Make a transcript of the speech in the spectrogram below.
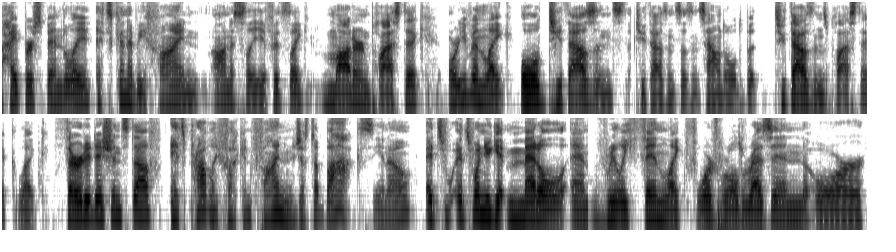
hyper spindly, it's gonna be fine. Honestly, if it's like modern plastic or even like old 2000s, 2000s doesn't sound old, but 2000s plastic, like third edition stuff, it's probably fucking fine in just a box. You know, it's it's when you get metal and really thin, like Forge World resin or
